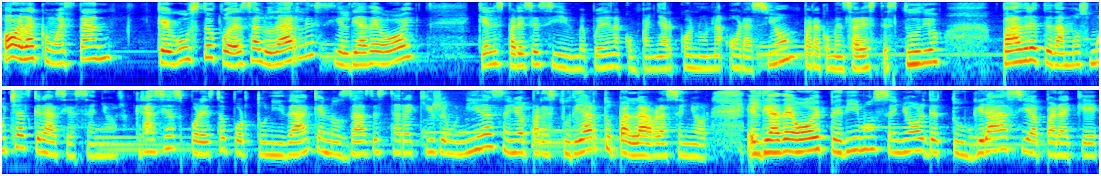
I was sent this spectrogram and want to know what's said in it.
Hola, ¿cómo están? Qué gusto poder saludarles y el día de hoy, ¿qué les parece si me pueden acompañar con una oración para comenzar este estudio? Padre, te damos muchas gracias, Señor. Gracias por esta oportunidad que nos das de estar aquí reunidas, Señor, para estudiar tu palabra, Señor. El día de hoy pedimos, Señor, de tu gracia para que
